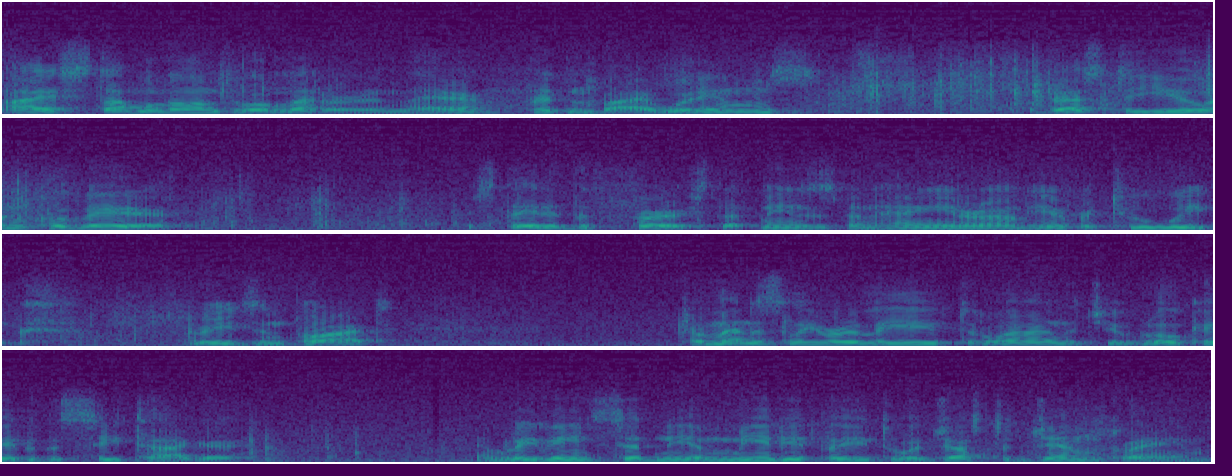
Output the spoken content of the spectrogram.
I stumbled onto a letter in there, written by Williams, addressed to you and Clavier. It's dated the first. That means it's been hanging around here for two weeks. It reads in part, tremendously relieved to learn that you've located the Sea Tiger. I'm leaving Sydney immediately to adjust a gem claim.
